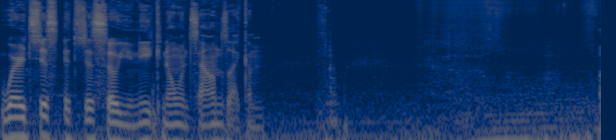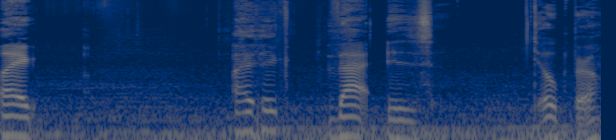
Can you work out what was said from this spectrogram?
where it's just it's just so unique. No one sounds like him. Like I think that is dope, bro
